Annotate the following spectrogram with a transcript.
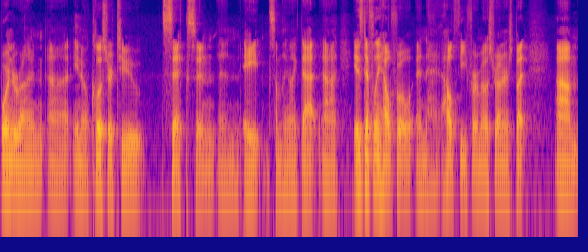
Born to Run, uh, you know, closer to six and, and eight, something like that, uh, is definitely helpful and healthy for most runners. But um,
